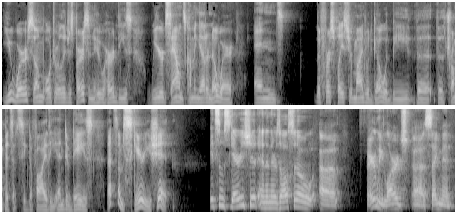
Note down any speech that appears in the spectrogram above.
you were some ultra religious person who heard these weird sounds coming out of nowhere, and the first place your mind would go would be the the trumpets that signify the end of days, that's some scary shit. it's some scary shit and then there's also a fairly large uh, segment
